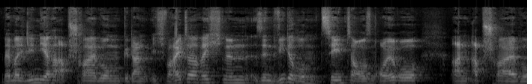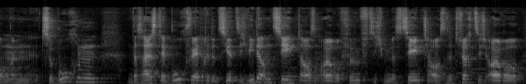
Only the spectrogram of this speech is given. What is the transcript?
Wenn wir die lineare Abschreibung gedanklich weiterrechnen, sind wiederum 10.000 Euro an Abschreibungen zu buchen. Das heißt, der Buchwert reduziert sich wieder um 10.000 Euro, 50 minus 10.000 sind 40 Euro.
